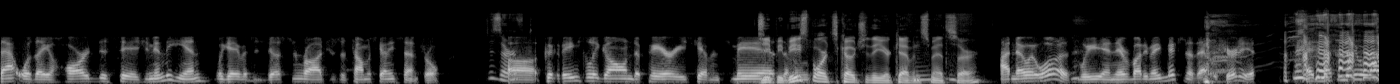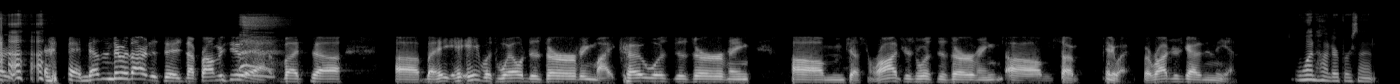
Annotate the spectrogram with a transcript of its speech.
That was a hard decision. In the end, we gave it to Justin Rogers of Thomas County Central. Deserved. Uh, could have easily gone to Perry's Kevin Smith. I GPB mean, Sports Coach of the Year, Kevin Smith, sir. I know it was. We and everybody made mention of that. We sure did. had nothing to do with our had nothing to do with our decision. I promise you that. But uh, uh, but he he was well deserving. Mike Coe was deserving. Um, Justin Rogers was deserving. Um, so anyway, but Rogers got it in the end. One hundred percent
